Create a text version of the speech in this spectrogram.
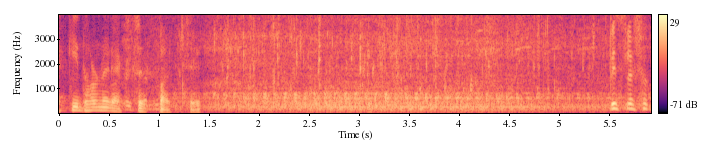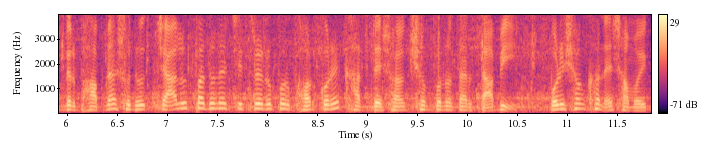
একই ধরনের অ্যাক্সেস পাচ্ছে। বিশ্লেষকদের ভাবনা, শুধু চাল উৎপাদনের চিত্রের উপর ভর করে খাদ্যে স্বয়ংসম্পন্নতার দাবি পরিসংখ্যানে সাময়িক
